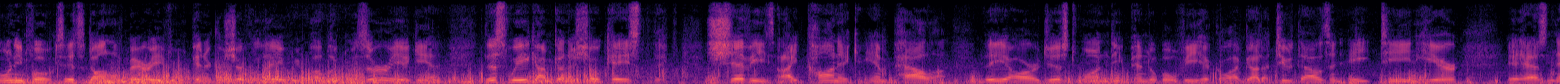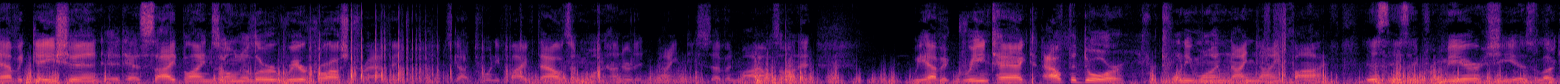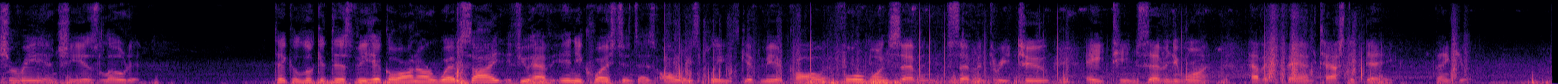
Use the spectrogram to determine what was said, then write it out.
Morning folks, it's Donald Berry from Pinegar Chevrolet, Republic, Missouri again. This week I'm going to showcase the Chevy's iconic Impala. They are just one dependable vehicle. I've got a 2018 here. It has navigation, it has sideblind zone alert, rear cross traffic. It's got 25,197 miles on it. We have it green tagged out the door for 21,995. This is a Premier. She is luxury and she is loaded. Take a look at this vehicle on our website. If you have any questions, as always, please give me a call at 417-732-1871. Have a fantastic day. Thank you.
